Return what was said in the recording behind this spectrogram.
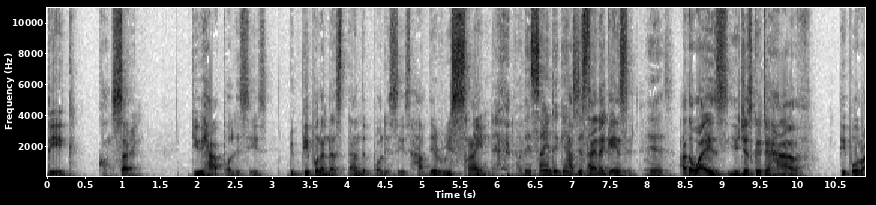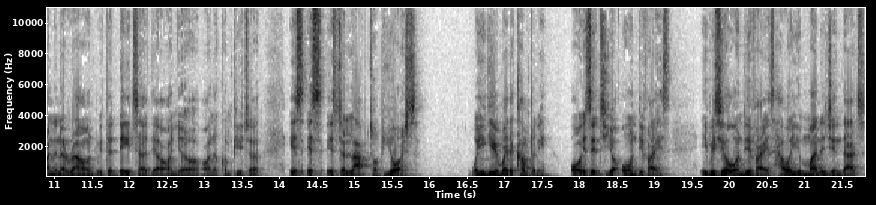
big concern. Do you have policies? Do people understand the policies? Have they re-signed? Have they signed against have they that? signed against it? Yes. Otherwise, you're just going to have people running around with the data there on your on a computer. Is is is your laptop yours? Were you given by the company or is it your own device? If it's your own device, how are you managing that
